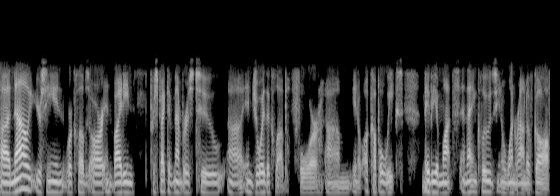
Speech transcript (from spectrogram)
Uh, now you're seeing where clubs are inviting prospective members to uh, enjoy the club for um, you know a couple weeks, maybe a month, and that includes you know one round of golf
